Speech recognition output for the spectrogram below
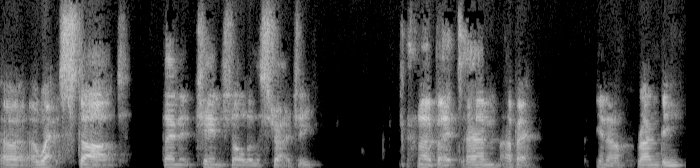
a, a wet start, then it changed all of the strategy. And I bet, um, I bet, you know, Randy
